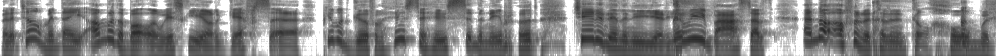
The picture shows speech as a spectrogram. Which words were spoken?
But at till midnight, and with a bottle of whiskey or gifts, uh, people would go from house to house in the neighbourhood, cheering in the new year, you wee bastards, and not often returning until home with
